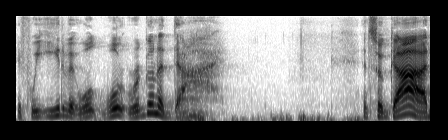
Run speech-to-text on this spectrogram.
if we eat of it, we'll, we we're going to die. And so God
